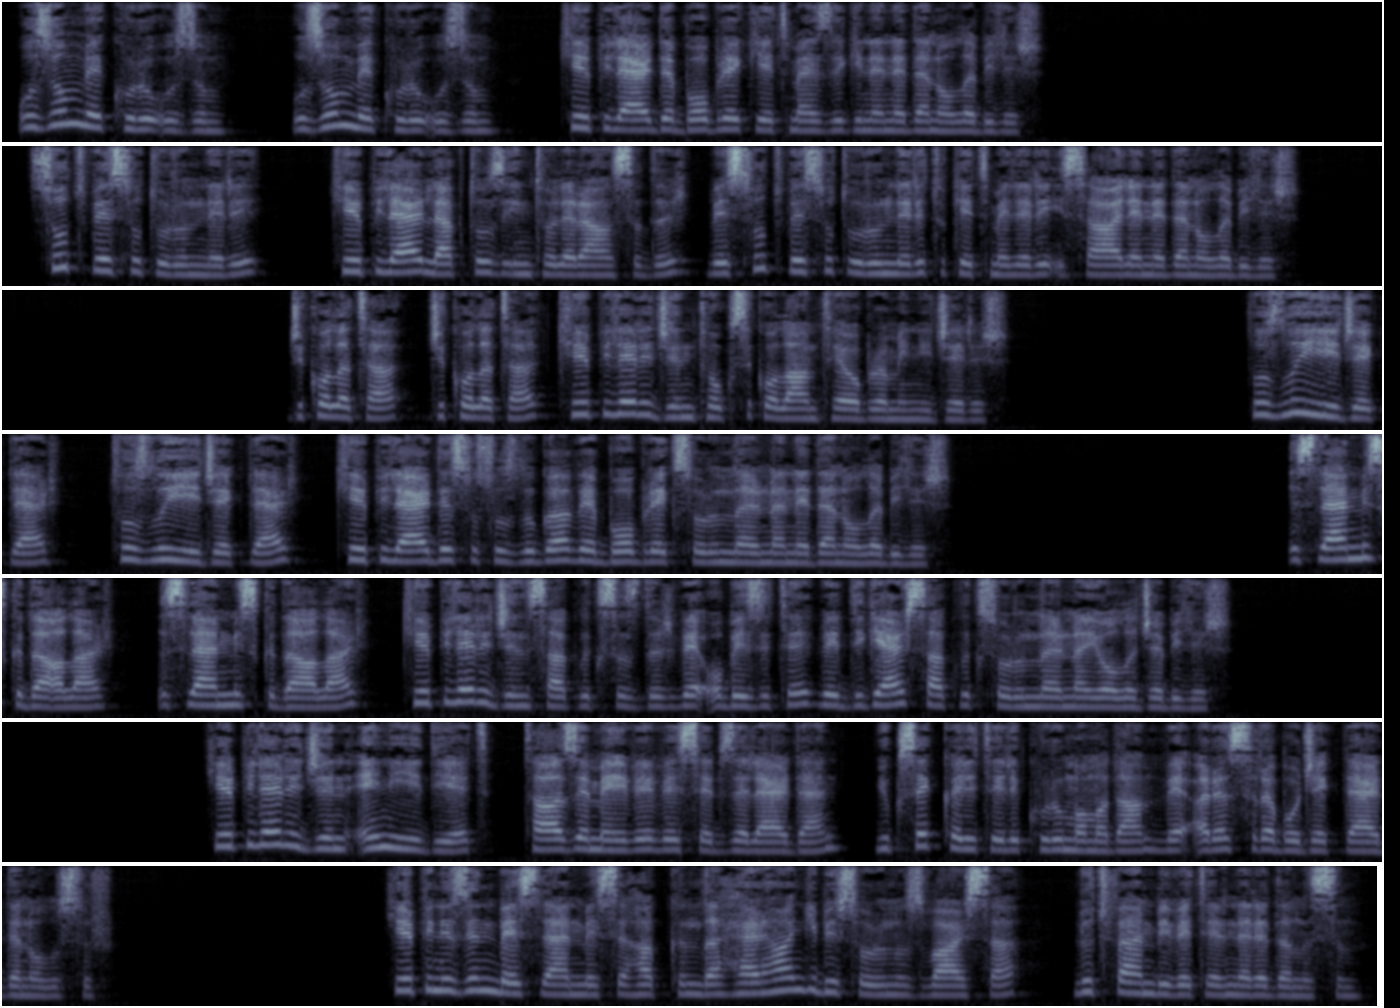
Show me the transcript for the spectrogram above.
Uzun ve kuru uzun, uzun ve kuru uzun, kirpilerde böbrek yetmezliğine neden olabilir. Süt ve süt ürünleri, kirpiler laktoz intoleransıdır ve süt ve süt ürünleri tüketmeleri ishale neden olabilir. Çikolata, çikolata, kirpiler için toksik olan teobramin içerir. Tuzlu yiyecekler, tuzlu yiyecekler, kirpilerde susuzluğa ve böbrek sorunlarına neden olabilir. İslenmiş gıdalar, ıslenmiş gıdalar, kirpiler için sağlıksızdır ve obezite ve diğer sağlık sorunlarına yol açabilir. Kirpiler için en iyi diyet, taze meyve ve sebzelerden, yüksek kaliteli kuru mamadan ve ara sıra böceklerden oluşur. Kirpinizin beslenmesi hakkında herhangi bir sorunuz varsa, lütfen bir veterinere danışın.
